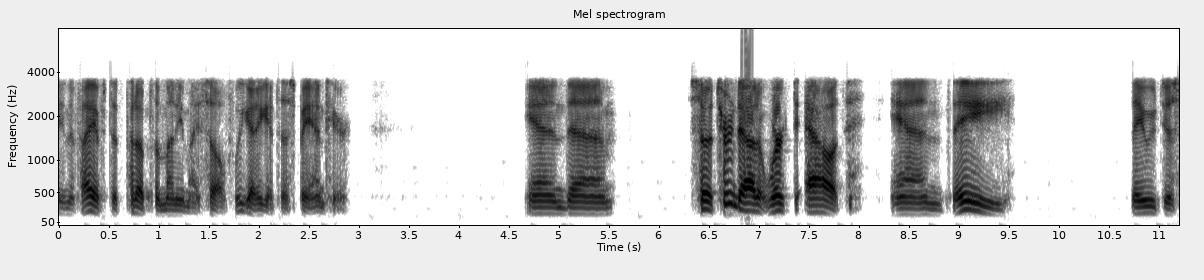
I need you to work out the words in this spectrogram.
and if I have to put up the money myself, we got to get this band here. And um, so it turned out it worked out, and they they just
